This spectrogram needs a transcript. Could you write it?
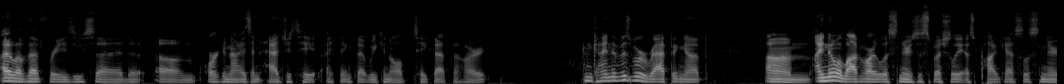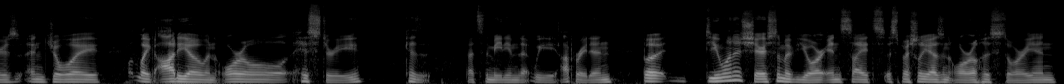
I love that phrase you said, um, organize and agitate. I think that we can all take that to heart. And kind of as we're wrapping up, um, I know a lot of our listeners, especially as podcast listeners, enjoy like audio and oral history because that's the medium that we operate in. But do you want to share some of your insights, especially as an oral historian,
